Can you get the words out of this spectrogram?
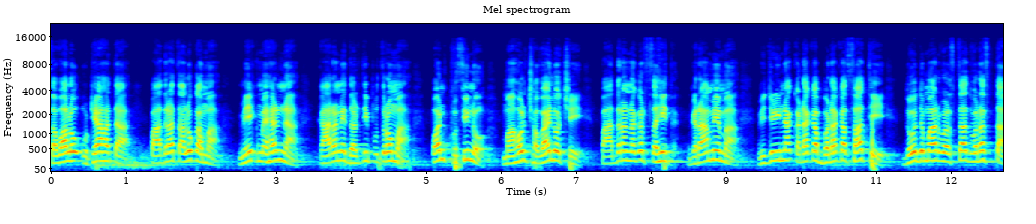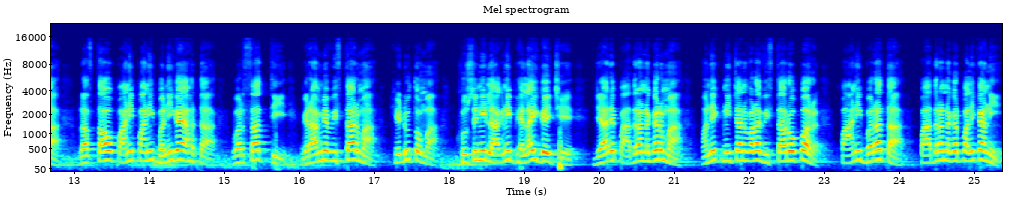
સવાલો ઉઠ્યા હતા. પાદરા તાલુકામાં મેઘમહેરના કારણે ધરતીપુત્રોમાં પણ ખુશીનો માહોલ છવાયેલો છે. પાદરા નગર સહિત ગ્રામ્યમાં વીજળીના કડાકા ભડાકા સાથે ધોધમાર વરસાદ વરસતા રસ્તાઓ પાણી પાણી બની ગયા હતા. વરસાદથી ગ્રામ્ય વિસ્તારમાં ખેડૂતોમાં ખુશીની લાગણી ફેલાઈ ગઈ છે. જ્યારે પાદરા નગરમાં અનેક નીચાણવાળા વિસ્તારો પર પાણી ભરાતા પાદરા નગરપાલિકાની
